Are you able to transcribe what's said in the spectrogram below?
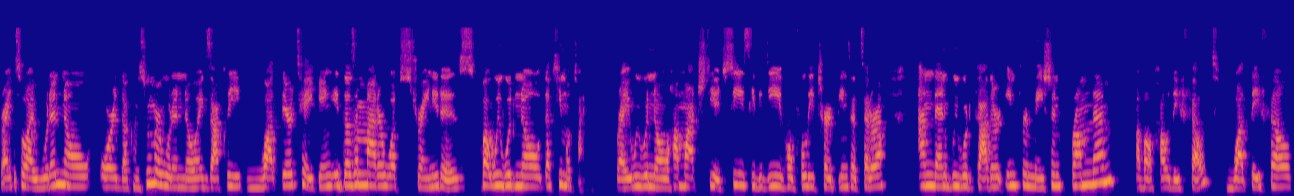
right? So I wouldn't know or the consumer wouldn't know exactly what they're taking. It doesn't matter what strain it is, but we would know the chemotype, right? We would know how much THC, CBD, hopefully terpenes, etc. And then we would gather information from them about how they felt, what they felt,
